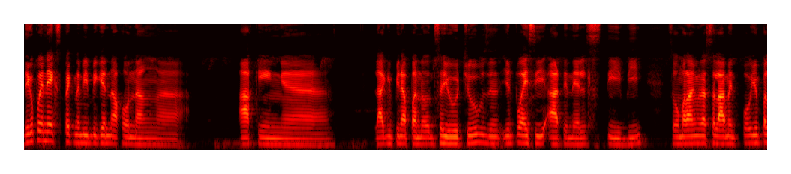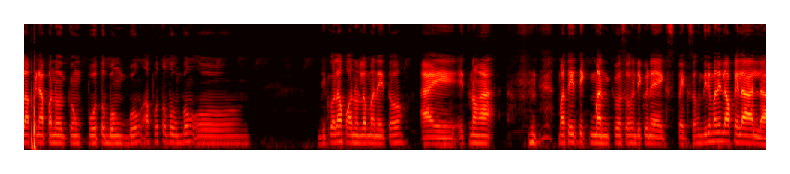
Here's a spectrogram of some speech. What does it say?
hindi ko po ina-expect na bibigyan ako ng ah, aking ah, laging pinapanood sa YouTube. Yun, yun po ay si Ate Nels TV. So, maraming maraming salamat po. Yung pala pinapanood kong Puto Bongbong. Ah, Puto Bongbong o... Hindi ko alam kung anong laman nito. Ay, ito na nga. matitikman ko. So, hindi ko na-expect. So, hindi naman nila ako kilala.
